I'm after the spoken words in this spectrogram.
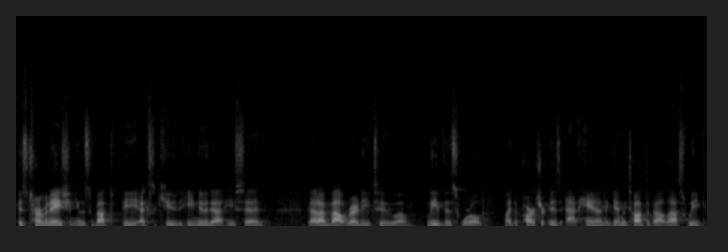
his termination. He was about to be executed. He knew that. He said that I'm about ready to um, leave this world. My departure is at hand. Again, we talked about last week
